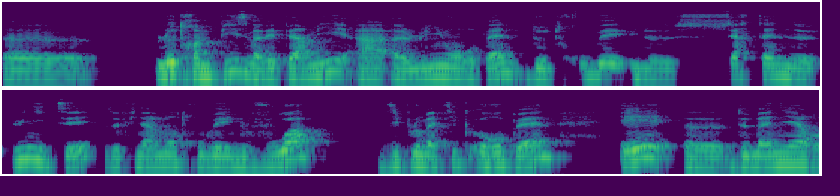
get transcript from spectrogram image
le Trumpisme avait permis à l'Union européenne de trouver une certaine unité, de finalement trouver une voie diplomatique européenne et de manière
